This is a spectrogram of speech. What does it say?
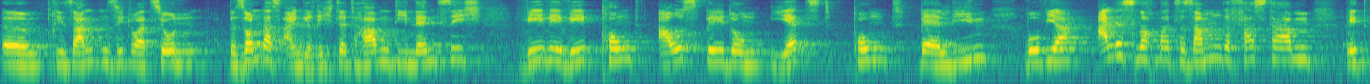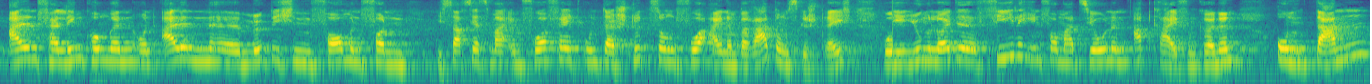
äh, brisanten Situation besonders eingerichtet haben, die nennt sich www.ausbildungjetzt.berlin, wo wir alles nochmal zusammengefasst haben mit allen Verlinkungen und allen äh, möglichen Formen von ich sage es jetzt mal im Vorfeld, Unterstützung vor einem Beratungsgespräch, wo die jungen Leute viele Informationen abgreifen können, um dann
